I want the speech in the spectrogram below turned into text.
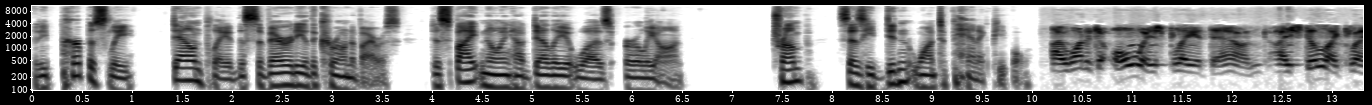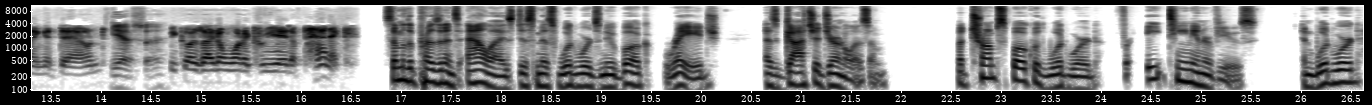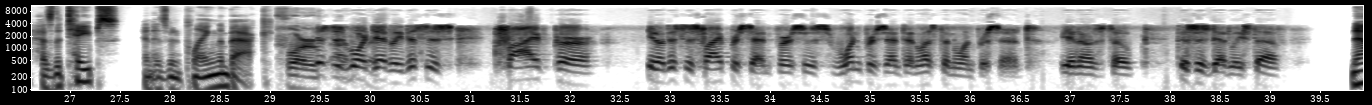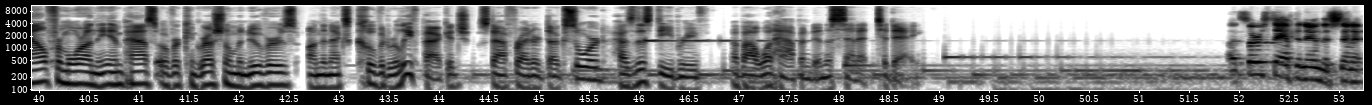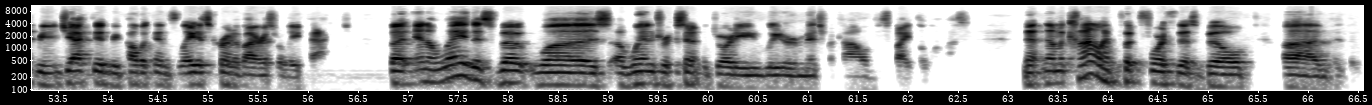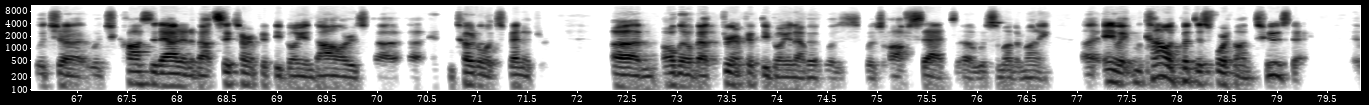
that he purposely downplayed the severity of the coronavirus, despite knowing how deadly it was early on. Trump says he didn't want to panic people. I wanted to always play it down. I still like playing it down. Yes, sir. Because I don't want to create a panic. Some of the president's allies dismiss Woodward's new book, Rage, as gotcha journalism. But Trump spoke with Woodward for 18 interviews, and Woodward has the tapes and has been playing them back. For This is uh, more deadly. This is 5 per you know, this is 5% versus 1% and less than 1%. You know, so this is deadly stuff. Now, for more on the impasse over congressional maneuvers on the next COVID relief package, staff writer Doug Sword has this debrief about what happened in the Senate today. Uh, Thursday afternoon, the Senate rejected Republicans' latest coronavirus relief package. But in a way, this vote was a win for Senate Majority Leader Mitch McConnell despite the loss. Now, now McConnell had put forth this bill uh, which uh, which costed out at about 650 billion dollars uh, uh, in total expenditure. Um, although about 350 billion of it was was offset uh, with some other money. anyway, McConnell put this forth on Tuesday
